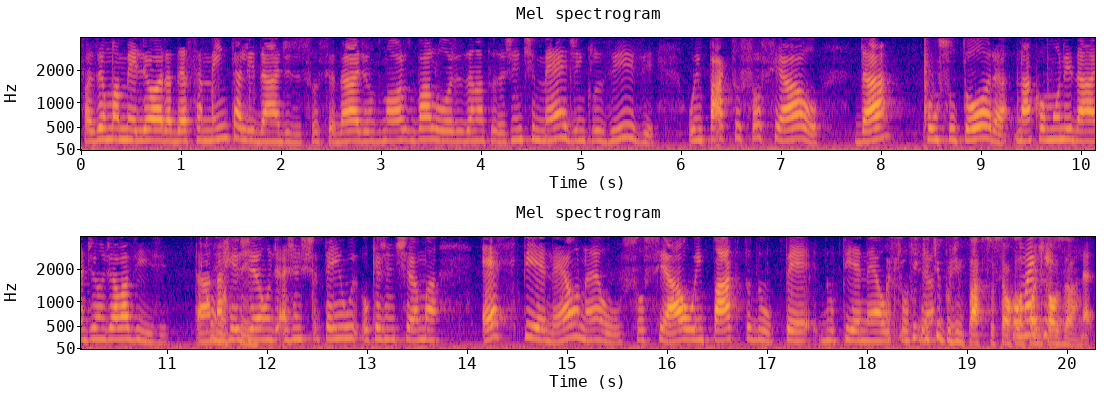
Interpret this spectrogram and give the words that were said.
Fazer uma melhora dessa mentalidade de sociedade é um dos maiores valores da Natura. A gente mede, inclusive, o impacto social da consultora na comunidade onde ela vive. Tá? na assim? região onde a gente tem o, o que a gente chama SPNL, né, o social, o impacto no, P, no PNL Mas que, social. que, tipo de impacto social que ela Como é pode que- causar?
